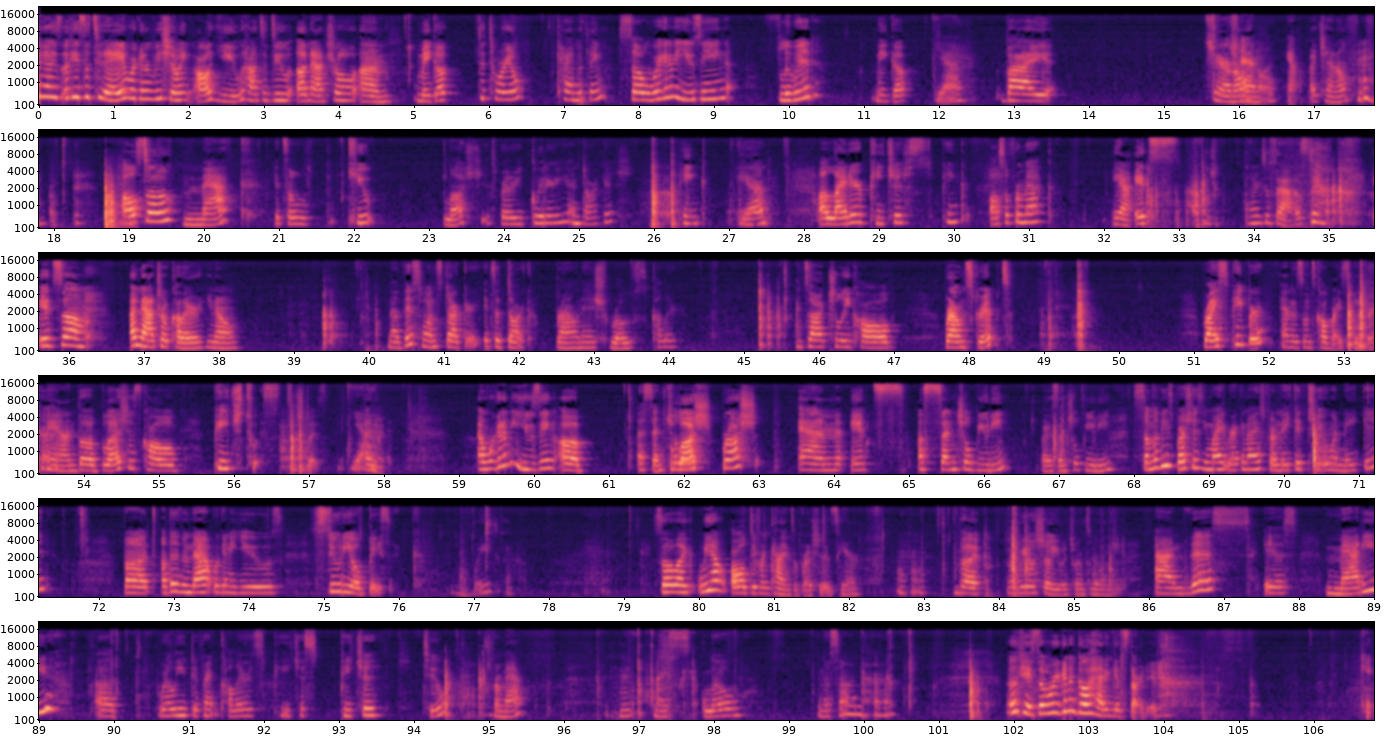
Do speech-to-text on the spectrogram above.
Hi guys, okay so today we're going to be showing all you how to do a natural um, makeup tutorial kind of thing. So we're going to be using Fluid Makeup yeah, by Chanel. Chanel. Yeah, by Chanel. also, MAC. It's a cute blush. It's very glittery and darkish. pink. Yeah. and- A lighter peaches pink, also from MAC. Yeah, it's going too fast. it's um a natural color, you know. Now this one's darker. It's a dark brownish rose color. It's actually called Brown Script, Rice paper, and this one's called Rice Paper, and the blush is called peach twist. Peach Twist. Yeah. It. And we're gonna be using a Essential. blush brush, and it's Essential Beauty by Essential Beauty. Some of these brushes you might recognize from Naked 2 and Naked. But other than that, we're going to use Studio Basic. Fast. So like we have all different kinds of brushes here, Mhm. but we'll show you which ones we'll need. And this is Maddie. Uh, really different colors. Peaches, peaches too. It's from MAC. Mhm. Nice glow in the sun. Okay, so we're gonna go ahead and get started. Okay.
